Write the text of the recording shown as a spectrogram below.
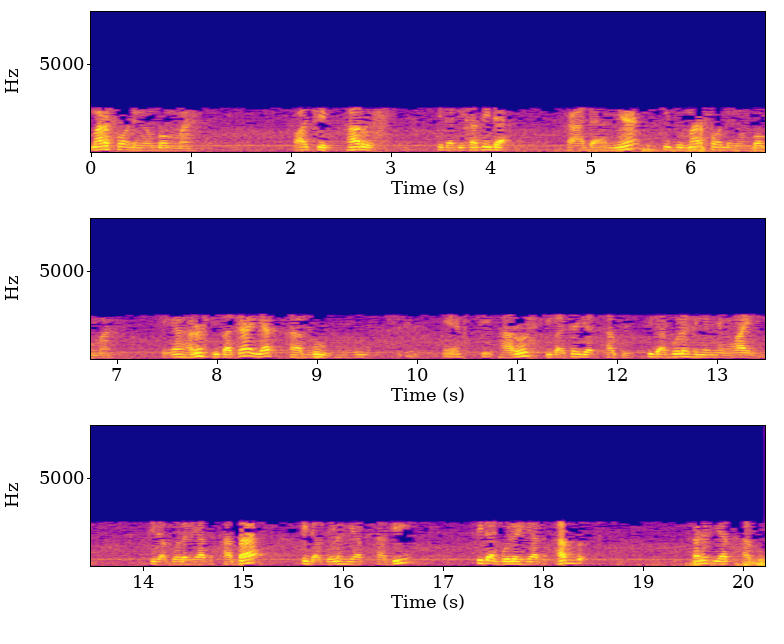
marfu dengan dhammah. Wajib, harus. Tidak bisa tidak. Keadaannya itu marfu dengan dhammah. Sehingga harus dibaca yat habu ya, harus dibaca yat habu tidak boleh dengan yang lain tidak boleh yat haba tidak boleh yat habi tidak boleh yat hab harus yat habu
